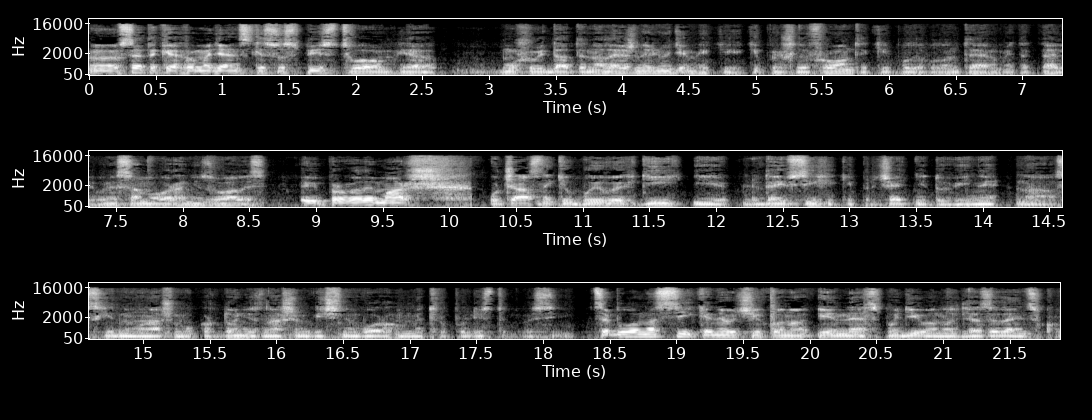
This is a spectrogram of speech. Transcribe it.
е, все-таки громадянське суспільство, я мушу віддати належне людям, які, які пройшли фронт, які були волонтерами і так далі. Вони самоорганізувалися і провели марш учасників бойових дій і людей всіх, які причетні до війни на східному нашому кордоні з нашим вічним ворогом митрополістом Росії. Це було настільки неочікувано і несподівано для Зеленського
